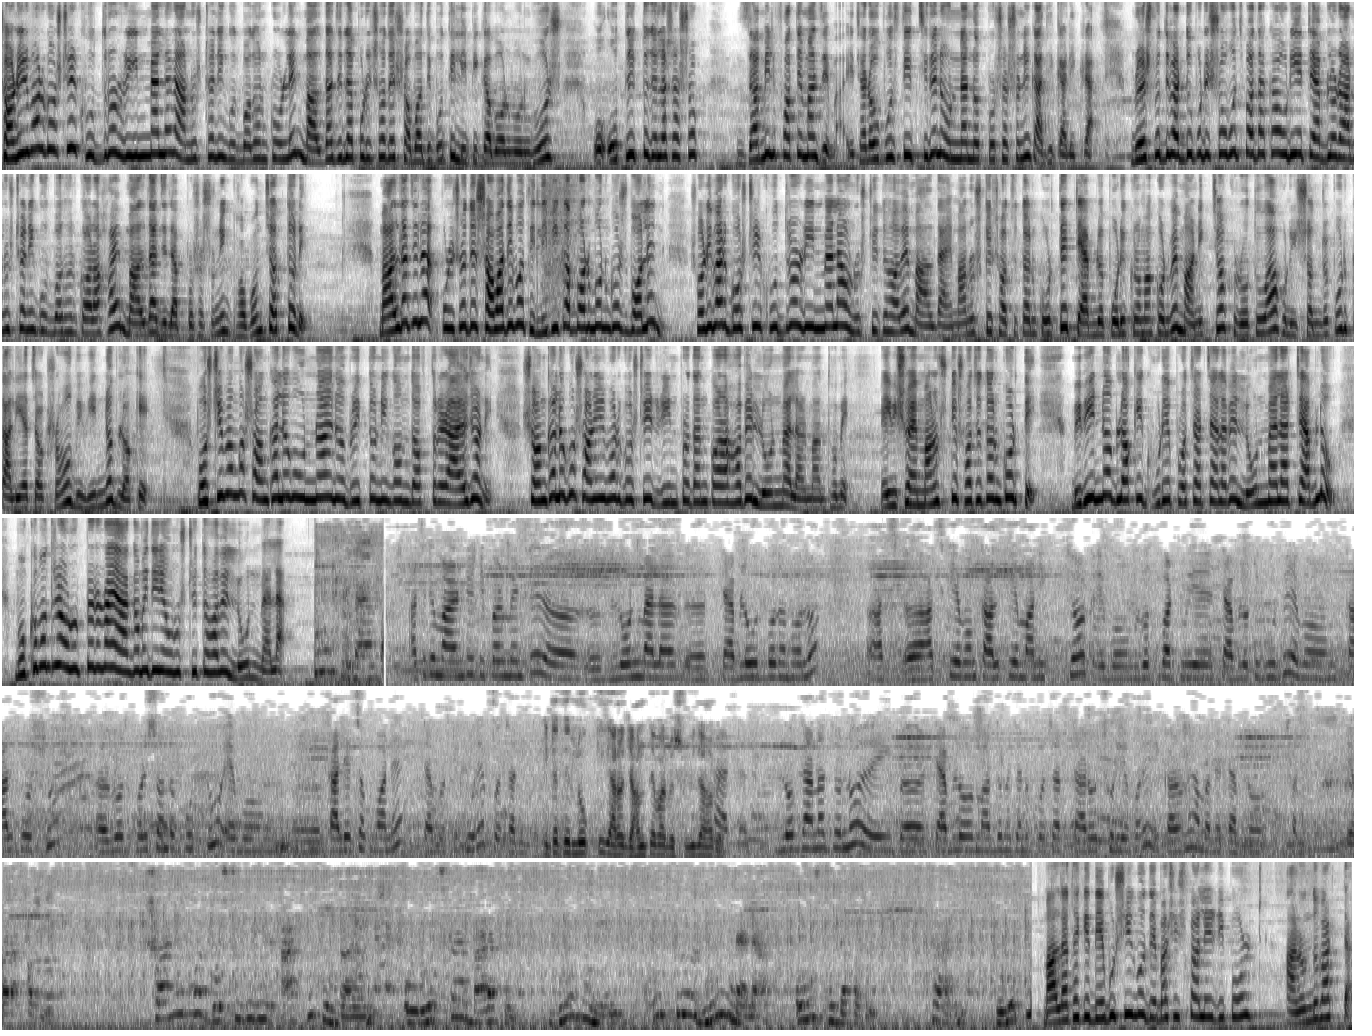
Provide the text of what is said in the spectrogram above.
স্বনির্ভর গোষ্ঠীর ক্ষুদ্র ঋণ মেলার আনুষ্ঠানিক উদ্বোধন করলেন মালদা জেলা পরিষদের সভাধিপতি লিপিকা বর্মন ঘোষ ও অতিরিক্ত জেলা শাসক জামিল ফতেমা জেবা এছাড়া উপস্থিত ছিলেন অন্যান্য প্রশাসনিক আধিকারিকরা। বৃহস্পতিবার দুপুরে সবুজ পতাকা উড়িয়ে ট্যাবলোর আনুষ্ঠানিক উদ্বোধন করা হয় মালদা জেলা প্রশাসনিক ভবন চত্বরে। মালদা জেলা পরিষদের সভাধিপতি লিপিকা বর্মন ঘোষ বলেন, শনিবার গোষ্ঠীর ক্ষুদ্র ঋণ মেলা অনুষ্ঠিত হবে মালদায়। মানুষকে সচেতন করতে ট্যাবলো পরিক্রমা করবে মানিকচক, রতুয়া, হরিশ্চন্দ্রপুর, কালিয়াচক সহ বিভিন্ন ব্লকে। পশ্চিমবঙ্গ সংখ্যালঘু উন্নয়ন ও বৃত্ত নিগম দপ্তরের আয়োজনে সংখ্যালঘু স্বনির্ভর গোষ্ঠীর ঋণ প্রদান করা হবে লোন মেলার মাধ্যমে। এই বিষয়ে মানুষকে সচেতন করতে বিভিন্ন ব্লকে ঘুরে প্রচার চালাবে লোন মেলার ট্যাবলো। মুখ্যমন্ত্রীর অনুপ্রেরণায় আগামী দিনে অনুষ্ঠিত হবে লোন মেলা আজকে মারান্ডি ডিপার্টমেন্টের লোন মেলার ট্যাবলো উদ্বোধন হলো। আজ আজকে এবং কালকে মানিকচক এবং রোদপাট টুয়ে ট্যাবলোটি ঘুরবে এবং কাল পরশু রোদ হরিশ্চন্দ্রপুর টু এবং কালিয়াচক ওয়ানে ট্যাবলোটি ঘুরে প্রচারিত। এটাতে লোক কি আরও জানতে পারবে সুবিধা হবে? হ্যাঁ লোক জানার জন্য এই ট্যাবলোর মাধ্যমে যেন প্রচারটা আরও ছড়িয়ে পড়ে এই কারণে আমাদের ট্যাবলো স্বনির্ভর গোষ্ঠীগুলির আর্থিক উন্নয়ন ও রোজগার বাড়াতে দুই দিনের ক্ষুদ্র ঋণ মেলা অনুষ্ঠিত হবে। মালদা থেকে দেবু সিং ও দেবাশিস পালের রিপোর্ট, আনন্দবার্তা।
